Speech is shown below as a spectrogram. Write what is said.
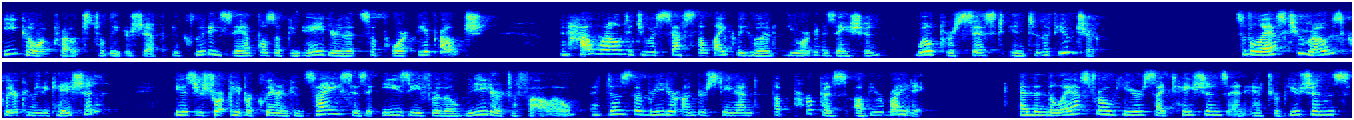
eco approach to leadership include examples of behavior that support the approach? And how well did you assess the likelihood the organization will persist into the future? So the last two rows, clear communication. Is your short paper clear and concise? Is it easy for the reader to follow? And does the reader understand the purpose of your writing? And then the last row here, citations and attributions.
